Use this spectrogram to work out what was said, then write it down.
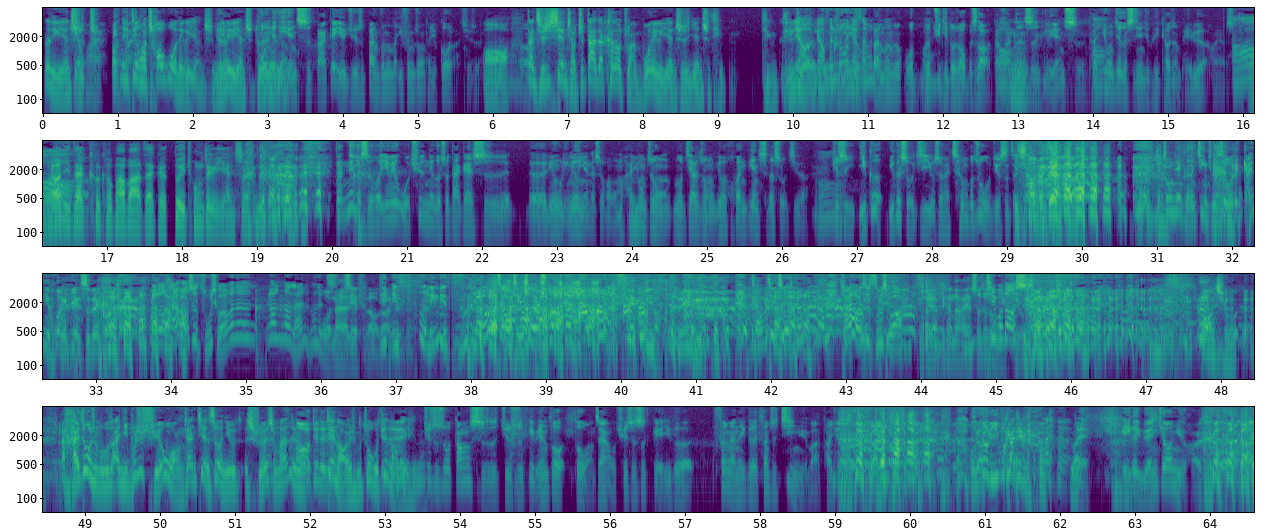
那那个延迟超哦，那个电话超过那个延迟，没那个延迟多。那个延迟大概也就是半分钟到一分钟，它就够了。其实哦，但其实现场就大家看到转播那个延迟，延迟挺挺挺久的，两分钟、两三半分钟，我不知道具体多少，我不知道，但反正是有延迟。他用这个时间就可以调整赔率了，好像是。然后你再磕磕巴巴再给对冲这个延迟。但那个时候，因为我去的那个时候大概是。呃，零五零六年的时候，我们还用这种诺基亚的这种要换电池的手机的，就是一个一个手机有时候还撑不住，就是这样，就中间可能进球之后，我得赶紧换个电池再过来。还好是足球，反正让什么篮什么的，我那累死了，零比四零比四，你都讲不清楚，讲不清楚，还好是足球啊！哎呀，没想到还要说这种踢不到十。报球，还做什么工作？哎，你不是学网站建设，你有学什么那种电脑？有什么做过电脑类型的？就是说，当时就是给别人做做网站，我确实是给一个芬兰的一个算是妓女吧，她叫，我都离不开这个。对，给一个援交女孩做过网站，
